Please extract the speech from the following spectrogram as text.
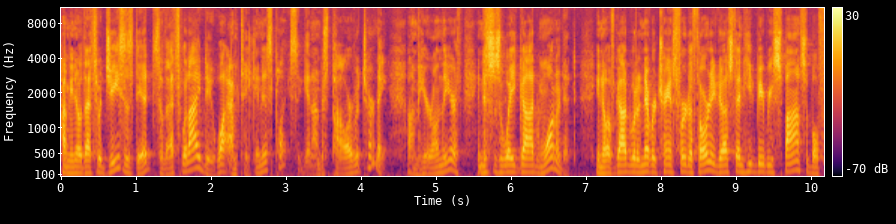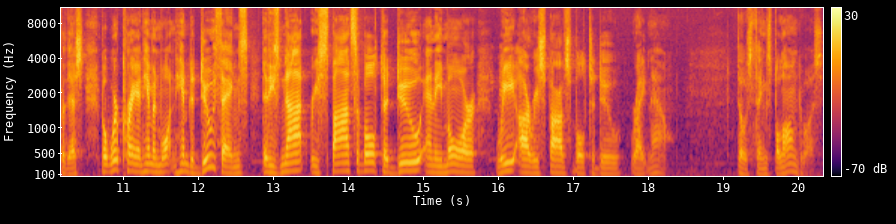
I mean, know that's what Jesus did, so that's what I do. Why? I'm taking his place again. I'm his power of attorney. I'm here on the earth. And this is the way God wanted it. You know, if God would have never transferred authority to us, then he'd be responsible for this. But we're praying him and wanting him to do things that he's not responsible to do anymore. We are responsible to do right now. Those things belong to us.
